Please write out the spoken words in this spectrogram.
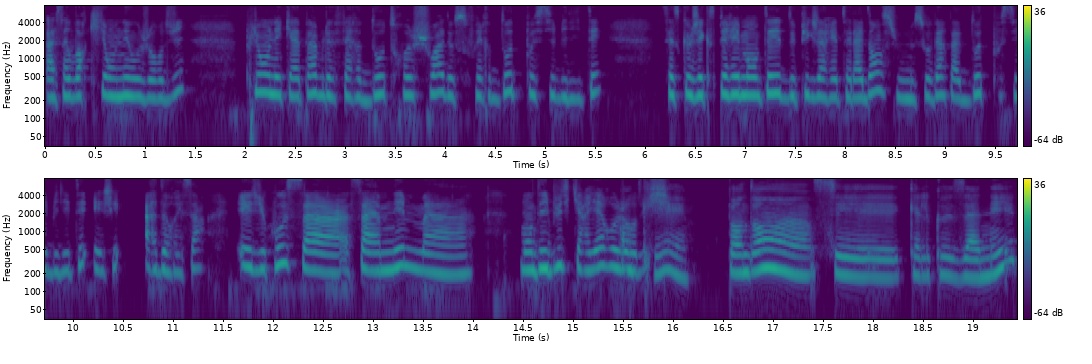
à savoir qui on est aujourd'hui, plus on est capable de faire d'autres choix, de s'offrir d'autres possibilités. C'est ce que j'ai expérimenté depuis que j'ai arrêté la danse. Je me suis ouverte à d'autres possibilités et j'ai adoré ça. Et du coup, ça, ça a amené ma, mon début de carrière aujourd'hui. Pendant euh, ces quelques années,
